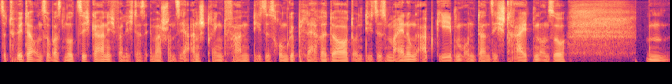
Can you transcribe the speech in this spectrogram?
Zu Twitter und sowas nutze ich gar nicht, weil ich das immer schon sehr anstrengend fand, dieses Rumgeplärre dort und dieses Meinung abgeben und dann sich streiten und so. Hm,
